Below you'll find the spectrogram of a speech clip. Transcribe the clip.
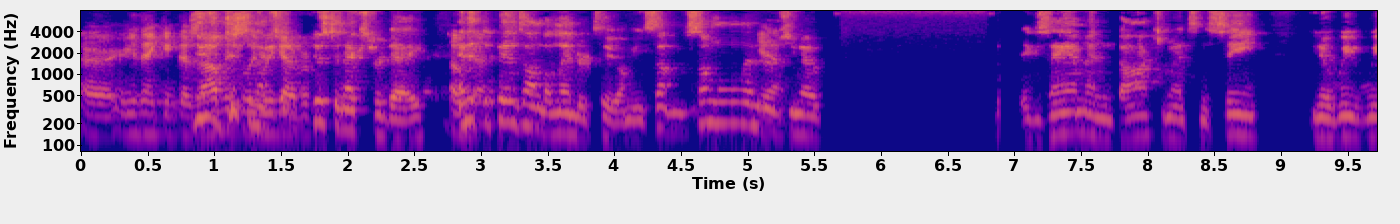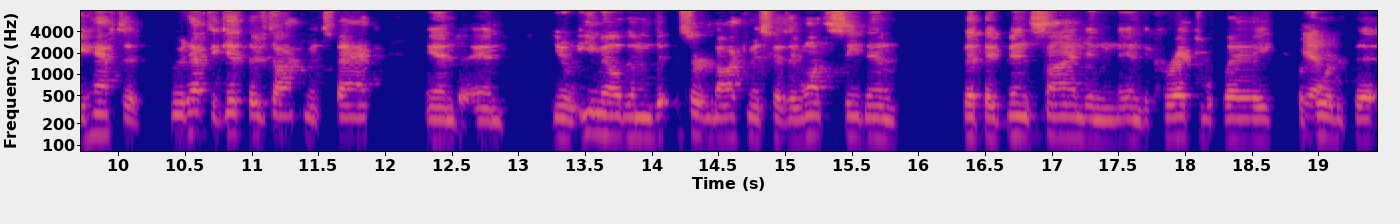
Are you thinking? Because just, just obviously an we extra, got to. just an extra day, and it depends on the lender too. I mean, some some lenders, you know, examine documents and see, you know, we we have to we would have to get those documents back and and you know email them certain documents because they want to see them that they've been signed in, in the correct way before the,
